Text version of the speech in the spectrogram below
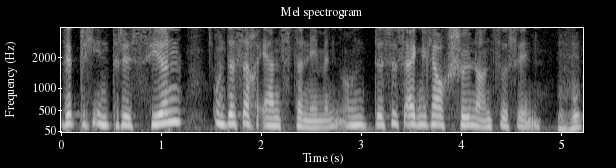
wirklich interessieren und das auch ernster nehmen. Und das ist eigentlich auch schön anzusehen. Mhm.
